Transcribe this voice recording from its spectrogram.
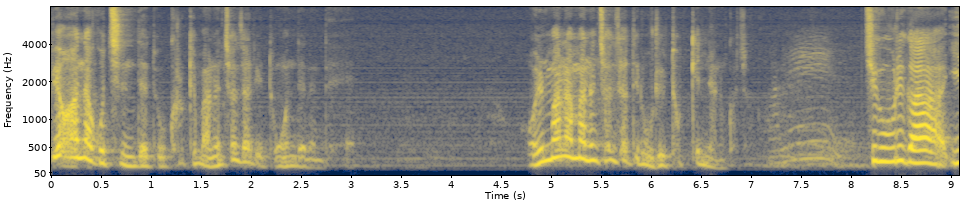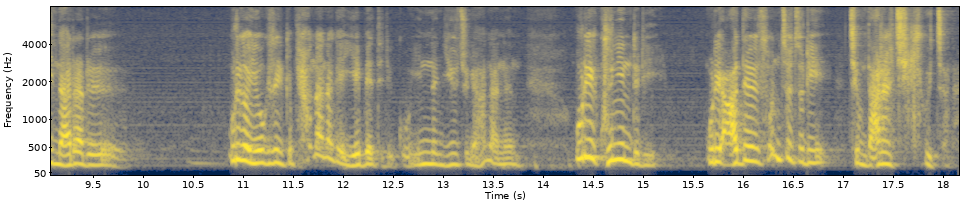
뼈 하나 고치는데도 그렇게 많은 천사들이 동원되는데 얼마나 많은 천사들이 우리를 돕겠냐는 거죠. 지금 우리가 이 나라를 우리가 여기서 이렇게 편안하게 예배드리고 있는 이유 중에 하나는 우리 군인들이 우리 아들 손주들이 지금 나라를 지키고 있잖아요.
